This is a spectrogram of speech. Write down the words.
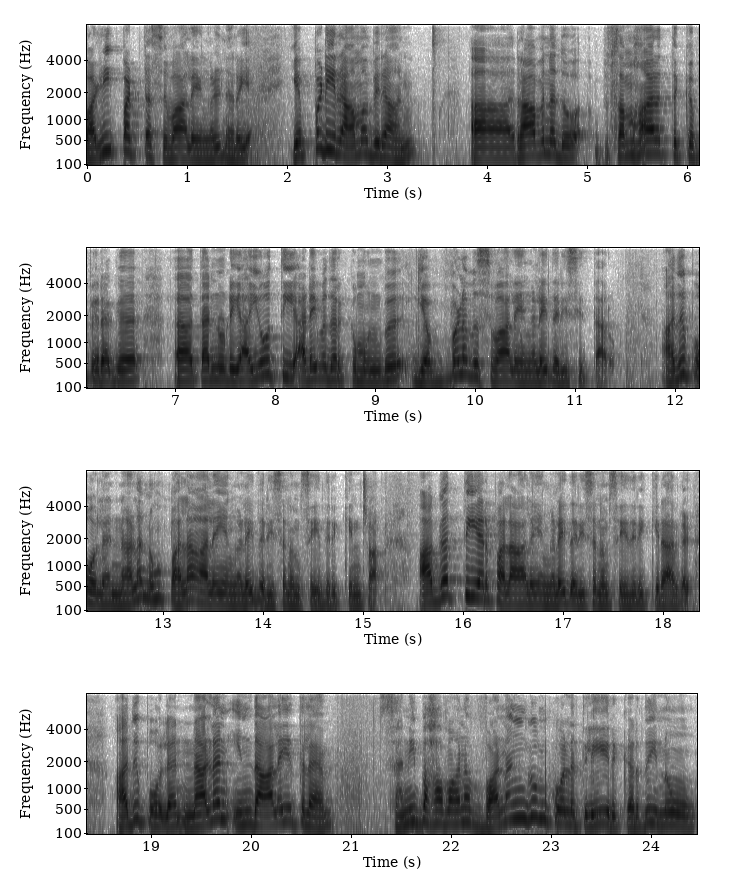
வழிபட்ட சிவாலயங்கள் நிறைய. எப்படி ராமபிரான் ராவணதோ சம்ஹாரத்துக்கு பிறகு தன்னுடைய அயோத்தி அடைவதற்கு முன்பு எவ்வளவு சிவாலயங்களை தரிசித்தாரோ. அதுபோல நலனும் பல ஆலயங்களை தரிசனம் செய்திருக்கின்றான். அகத்தியர் பல ஆலயங்களை தரிசனம் செய்திருக்கிறார்கள். அதுபோல நலன் இந்த ஆலயத்தில் சனி பகவானை வணங்கும் கோலத்திலேயே இருக்கிறது. இன்னும்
